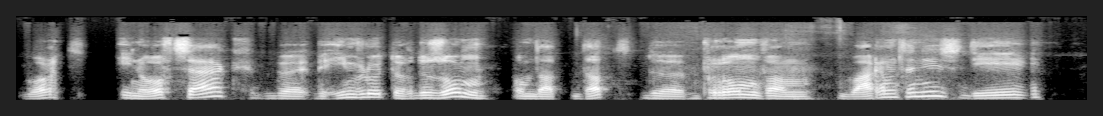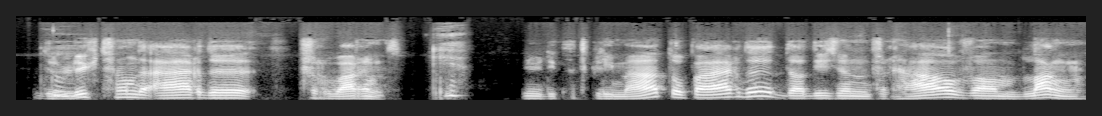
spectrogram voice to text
wordt in hoofdzaak be- beïnvloed door de zon, omdat dat de bron van warmte is die de Hmm. lucht van de aarde verwarmt. Ja. Nu, het klimaat op aarde, dat is een verhaal van lang.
